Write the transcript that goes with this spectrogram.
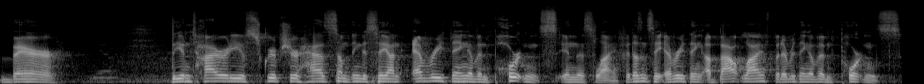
bare. Yeah. The entirety of Scripture has something to say on everything of importance in this life. It doesn't say everything about life, but everything of importance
